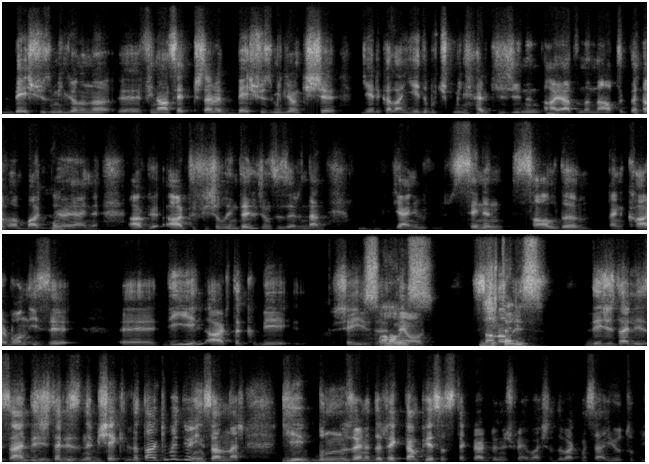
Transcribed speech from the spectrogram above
500 milyonunu e, finanse etmişler ve 500 milyon kişi geri kalan 7,5 milyar kişinin hayatında ne yaptıklarına falan bakmıyor yani. Abi artificial intelligence üzerinden yani senin saldığın hani karbon izi e, değil artık bir şey izi. Sanal iz. Dijital iz dijitaliz. Yani dijital izni bir şekilde takip ediyor insanlar. Ki Hı-hı. bunun üzerine de reklam piyasası tekrar dönüşmeye başladı. Bak mesela YouTube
